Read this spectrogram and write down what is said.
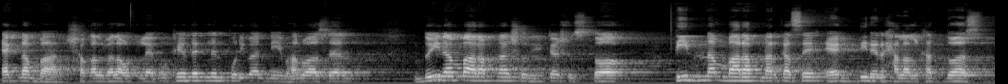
এক নাম্বার, সকালবেলা উঠলেন, উঠে দেখলেন পরিবার নিয়ে ভালো আছেন। দুই নাম্বার, আপনার শরীরটা সুস্থ। তিন নাম্বার, আপনার কাছে একদিনের হালাল খাদ্য আছে।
